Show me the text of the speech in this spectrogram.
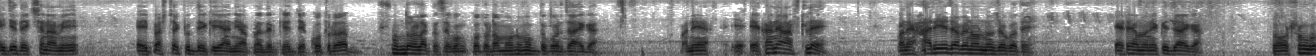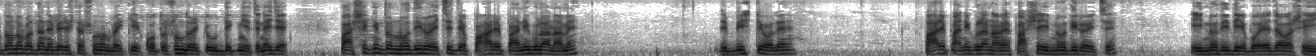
এই যে দেখছেন, আমি এই পাশটা একটু দেখে আনি আপনাদেরকে যে কতটা সুন্দর লাগতেছে এবং কতটা মনোমুগ্ধকর জায়গা। মানে এখানে আসলে মানে হারিয়ে যাবেন অন্য জগতে। এটা এমন একটি জায়গা। তো অসংখ্য ধন্যবাদ জানাই ব্যারিস্টার সুমন ভাইকে কত সুন্দর একটা উদ্যোগ নিয়েছেন। এই যে পাশে কিন্তু নদী রয়েছে যে পাহাড়ে পানিগুলা নামে। যে বৃষ্টি হলে পাহাড়ে পানিগুলা নামে পাশেই নদী রয়েছে। এই নদী দিয়ে বয়ে যাওয়া সেই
